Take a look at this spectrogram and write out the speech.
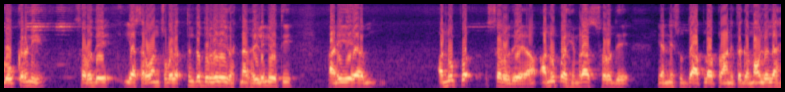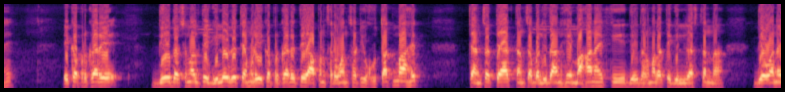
गोकर्णी सरोदे या सर्वांसोबत अत्यंत दुर्दैवी घटना घडलेली होती. आणि अनुप सरोदे अनुप हिमराज सरोदे यांनी सुद्धा आपला प्राण इथं गमावलेला आहे. एका प्रकारे देवदर्शनाला ते गेले होते त्यामुळे एका प्रकारे ते आपण सर्वांसाठी हुतात्मा आहेत. त्यांचा त्याग त्यांचा बलिदान हे महान आहेत की देवधर्माला ते गेलेले असताना देवाने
